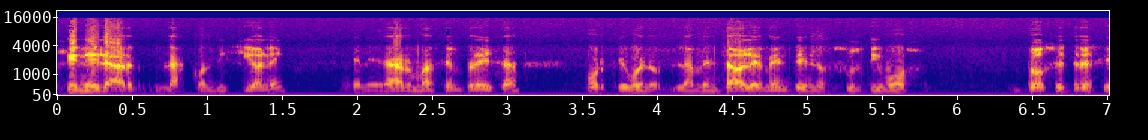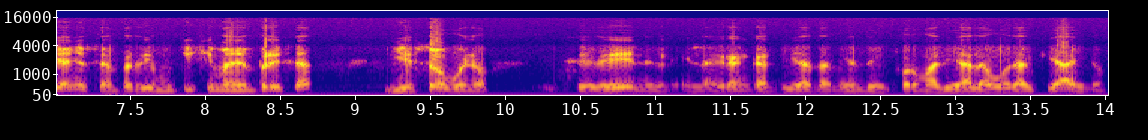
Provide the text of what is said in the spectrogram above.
generar las condiciones generar más empresas porque bueno lamentablemente en los últimos 12 13 años se han perdido muchísimas empresas y eso bueno se ve en, en la gran cantidad también de informalidad laboral que hay no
